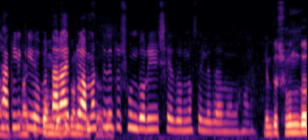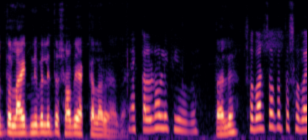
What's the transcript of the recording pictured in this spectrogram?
থাকলে কি হবে? তারা একটু আমার থেকে আছে? একটু সুন্দরী সেজন্য চলে যায় মনে হয়। কিন্তু সুন্দর তো লাইট নিবেলি তো সবই এক কালার হয়ে যায়। এক কালার হলে কি হবে? তাহলে? সবার চোখে তো সবাই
